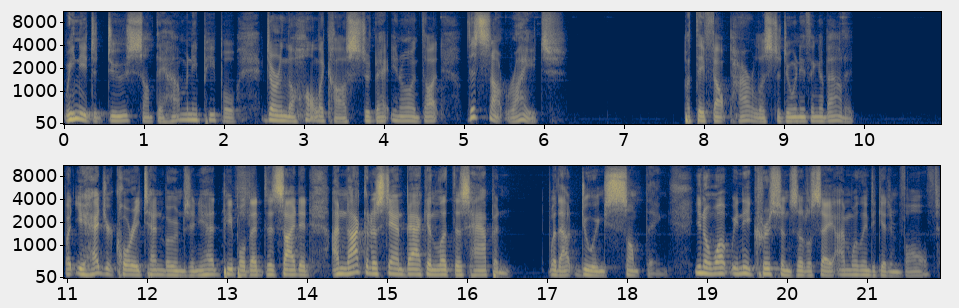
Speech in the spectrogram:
We need to do something. How many people during the Holocaust stood back, you know, and thought, this is not right? But they felt powerless to do anything about it. But you had your Corrie ten Booms and you had people that decided, I'm not going to stand back and let this happen without doing something. You know what? We need Christians that'll say, I'm willing to get involved.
